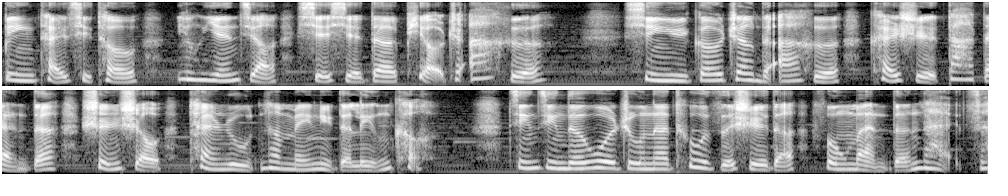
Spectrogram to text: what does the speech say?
并抬起头，用眼角斜斜地瞟着阿和。性欲高涨的阿和开始大胆地伸手探入那美女的领口，紧紧地握住那兔子似的丰满的奶子。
